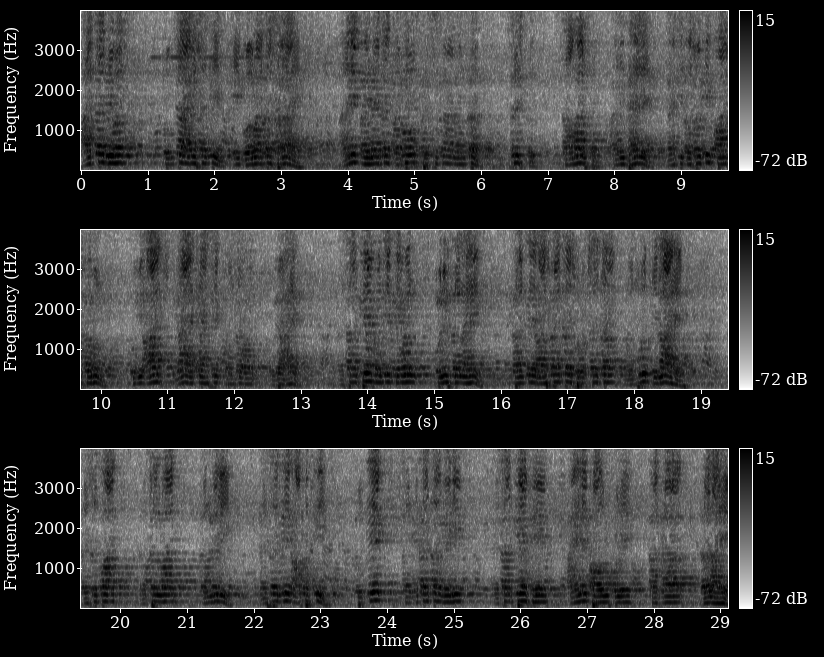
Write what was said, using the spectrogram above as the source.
आजचा दिवस तुमच्या आयुष्यातील एक गौरवाचा सण आहे. अनेक महिन्याच्या कठोर प्रशिक्षणानंतर शिस्त सामर्थ्य आणि धैर्य याची कसोटी पार करून तुम्ही आज या ऐतिहासिक मंचावर उभे आहेत एस आर पी एफ म्हणजे केवळ पोलीस दल नाही तर ते राष्ट्राच्या सुरक्षेचा मजबूत किल्ला आहे. दहशतवाद नक्षलवाद दंगली नैसर्गिक आपत्ती प्रत्येक संकटाच्या वेळी एस आर पी एफ हे पहिले पाऊल पुढे टाकणारा दल आहे.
